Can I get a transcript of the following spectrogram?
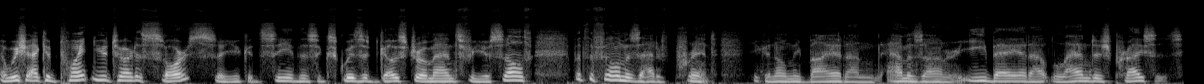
I wish I could point you toward a source so you could see this exquisite ghost romance for yourself, but the film is out of print. You can only buy it on Amazon or eBay at outlandish prices.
